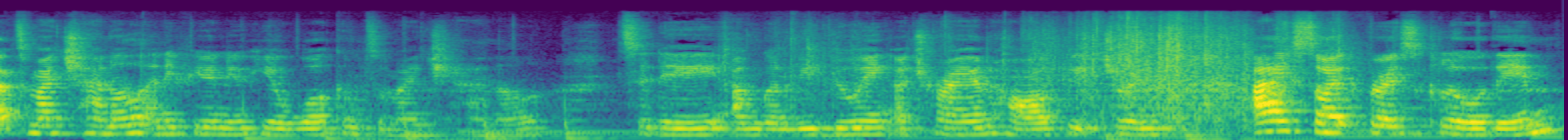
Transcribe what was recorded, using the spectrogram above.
back to my channel and if you're new here welcome to my channel. Today i'm going to be doing a try on haul featuring i saw it first clothing.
